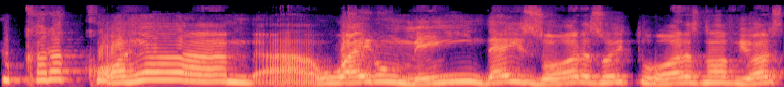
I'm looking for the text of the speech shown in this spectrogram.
e o cara corre a, a, o Ironman em 10 horas, 8 horas, 9 horas.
